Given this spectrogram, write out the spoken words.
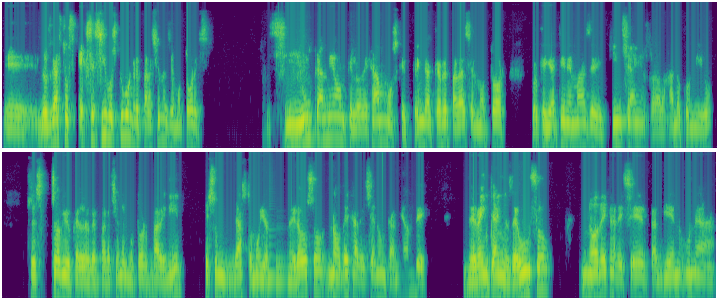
eh, los gastos excesivos tuvo en reparaciones de motores. Si un camión que lo dejamos que tenga que repararse el motor porque ya tiene más de 15 años trabajando conmigo, es obvio que la reparación del motor va a venir, es un gasto muy oneroso, no deja de ser un camión de, de 20 años de uso, no deja de ser también una,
